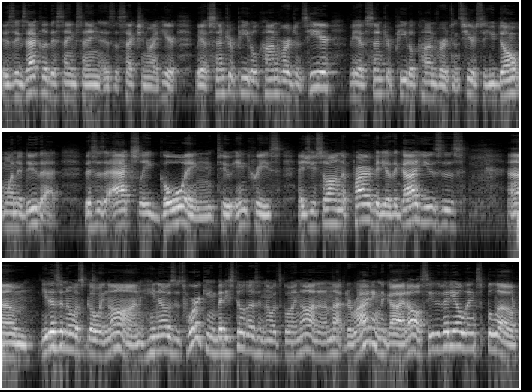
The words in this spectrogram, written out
is exactly the same thing as the section right here. We have centripetal convergence here, we have centripetal convergence here, so you don't want to do that. This is actually going to increase, as you saw in the prior video, the guy uses um, he doesn't know what's going on. He knows it's working, but he still doesn't know what's going on. And I'm not deriding the guy at all. See the video links below.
